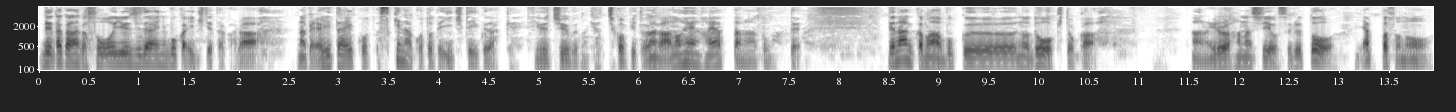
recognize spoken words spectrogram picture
で、だからなんかそういう時代に僕は生きてたから、なんかやりたいこと、好きなことで生きていくだっけ ?YouTube のキャッチコピーとか、なんかあの辺流行ったなと思って。で、なんかまあ僕の同期とか、あの、いろいろ話をすると、やっぱその、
